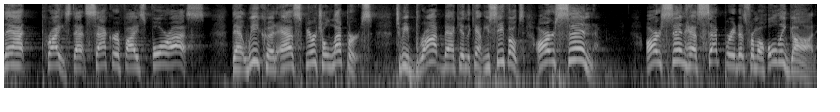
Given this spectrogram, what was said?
that price, that sacrifice for us, that we could, as spiritual lepers, to be brought back in the camp. You see, folks, our sin our sin has separated us from a holy God.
